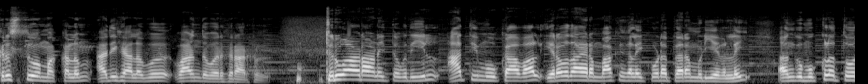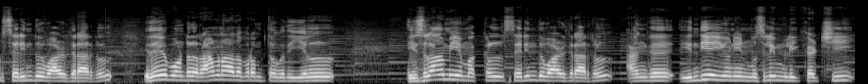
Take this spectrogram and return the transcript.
கிறிஸ்துவ மக்களும் அதிக அளவு வாழ்ந்து வருகிறார்கள். திருவாடானை தொகுதியில் அதிமுகவால் இருபதாயிரம் வாக்குகளை கூட பெற முடியவில்லை. அங்கு முக்குளத்தோர் செறிந்து வாழ்கிறார்கள். இதேபோன்று ராமநாதபுரம் தொகுதியில் இஸ்லாமிய மக்கள் செறிந்து வாழ்கிறார்கள். அங்கு இந்திய யூனியன் முஸ்லீம் லீக் கட்சி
